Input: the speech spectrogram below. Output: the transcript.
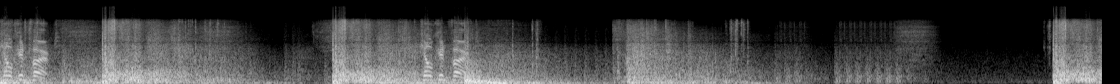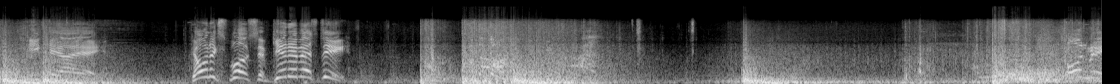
Kill confirmed. Kill confirmed. EKIA. Going explosive. Get MSD. On me.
